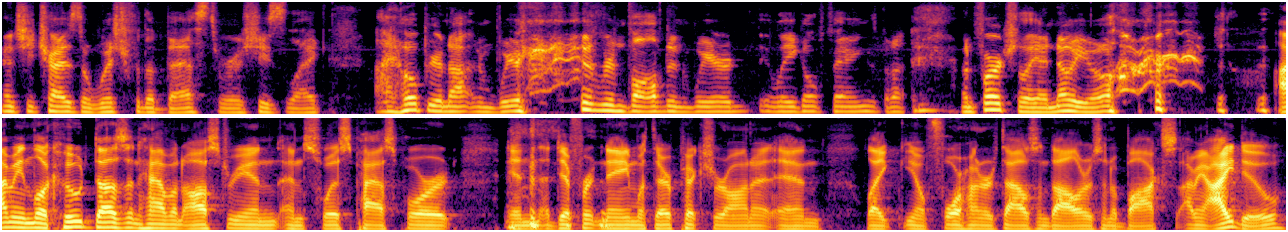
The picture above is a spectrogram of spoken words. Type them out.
and she tries to wish for the best. Where she's like, "I hope you're not in weird, involved in weird illegal things, but uh, unfortunately, I know you are." I mean, look, who doesn't have an Austrian and Swiss passport in a different name with their picture on it and like you know four hundred thousand dollars in a box? I mean, I do.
